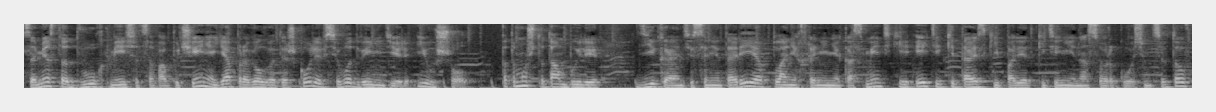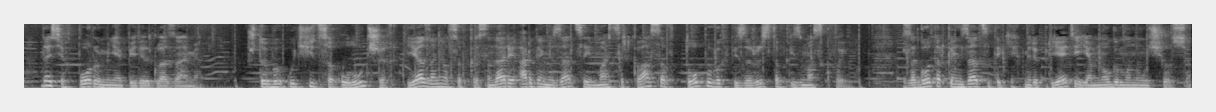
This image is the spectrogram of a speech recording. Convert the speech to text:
За место двух месяцев обучения я провел в этой школе всего две недели и ушел. Потому что там были дикая антисанитария в плане хранения косметики, эти китайские палетки теней на 48 цветов до сих пор у меня перед глазами. Чтобы учиться у лучших, я занялся в Краснодаре организацией мастер-классов топовых визажистов из Москвы. За год организации таких мероприятий я многому научился.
